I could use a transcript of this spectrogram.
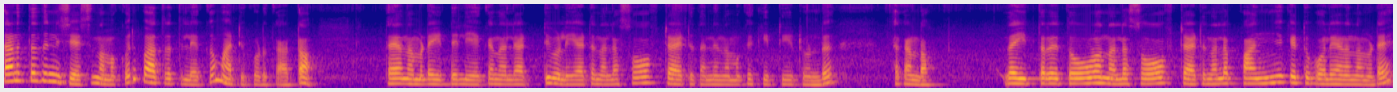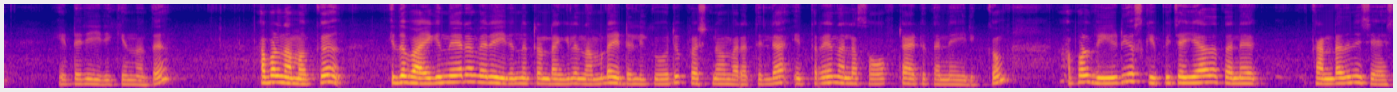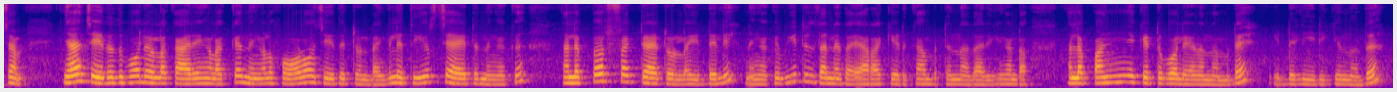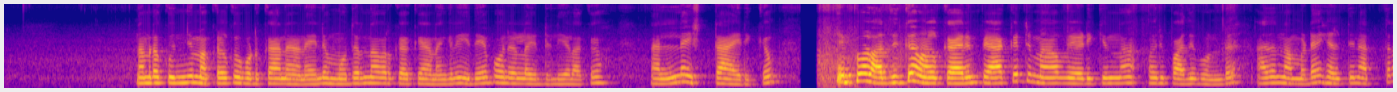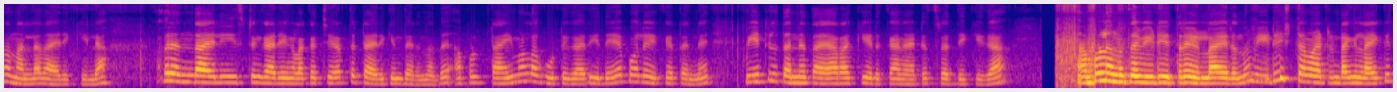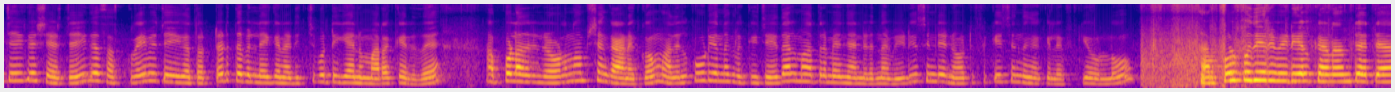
തണുത്തതിന് ശേഷം നമുക്കൊരു പാത്രത്തിലേക്ക് മാറ്റി കൊടുക്കാം കേട്ടോ. അതായത് നമ്മുടെ ഇഡ്ഡലിയൊക്കെ നല്ല അടിപൊളിയായിട്ട് നല്ല സോഫ്റ്റായിട്ട് തന്നെ നമുക്ക് കിട്ടിയിട്ടുണ്ട്. കണ്ടോ? ഇതാ ഇത്രത്തോളം നല്ല സോഫ്റ്റായിട്ട് നല്ല പഞ്ഞിക്കെട്ട് പോലെയാണ് നമ്മുടെ ഇഡ്ഡലി ഇരിക്കുന്നത്. അപ്പോൾ നമുക്ക് ഇത് വൈകുന്നേരം വരെ ഇരുന്നിട്ടുണ്ടെങ്കിൽ നമ്മുടെ ഇഡ്ഡലിക്ക് ഒരു പ്രശ്നവും വരത്തില്ല. ഇത്രയും നല്ല സോഫ്റ്റായിട്ട് തന്നെ ഇരിക്കും. അപ്പോൾ വീഡിയോ സ്കിപ്പ് ചെയ്യാതെ തന്നെ കണ്ടതിന് ശേഷം ഞാൻ ചെയ്തതുപോലെയുള്ള കാര്യങ്ങളൊക്കെ നിങ്ങൾ ഫോളോ ചെയ്തിട്ടുണ്ടെങ്കിൽ തീർച്ചയായിട്ടും നിങ്ങൾക്ക് നല്ല പെർഫെക്റ്റ് ആയിട്ടുള്ള ഇഡ്ഡലി നിങ്ങൾക്ക് വീട്ടിൽ തന്നെ തയ്യാറാക്കി എടുക്കാൻ പറ്റുന്നതായിരിക്കും കണ്ടോ? നല്ല പഞ്ഞിക്കെട്ട് പോലെയാണ് നമ്മുടെ ഇഡ്ഡലി ഇരിക്കുന്നത്. നമ്മുടെ കുഞ്ഞു മക്കൾക്ക് കൊടുക്കാനാണേലും മുതിർന്നവർക്കൊക്കെ ആണെങ്കിലും ഇതേപോലെയുള്ള ഇഡ്ഡലികളൊക്കെ നല്ല ഇഷ്ടമായിരിക്കും ഇപ്പോൾ അധികം ആൾക്കാരും പാക്കറ്റ് മാവ് മേടിക്കുന്ന ഒരു പതിവുണ്ട്. അത് നമ്മുടെ ഹെൽത്തിന് അത്ര നല്ലതായിരിക്കില്ല. അവരെന്തായാലും ഈസ്റ്റും കാര്യങ്ങളൊക്കെ ചേർത്തിട്ടായിരിക്കും തരുന്നത്. അപ്പോൾ ടൈമുള്ള കൂട്ടുകാർ ഇതേപോലെയൊക്കെ തന്നെ വീട്ടിൽ തന്നെ തയ്യാറാക്കി എടുക്കാനായിട്ട് ശ്രദ്ധിക്കുക. അപ്പോൾ ഇന്നത്തെ വീഡിയോ ഇത്രയേ ഉള്ളായിരുന്നു. വീഡിയോ ഇഷ്ടമായിട്ടുണ്ടെങ്കിൽ ലൈക്ക് ചെയ്യുക ഷെയർ ചെയ്യുക സബ്സ്ക്രൈബ് ചെയ്യുക തൊട്ടടുത്ത ബെല്ലൈക്കൻ അടിച്ചു പൊട്ടിക്കാനും മറക്കരുത്. അപ്പോൾ അതിൽ ഓൺ ഓപ്ഷൻ കാണിക്കും. അതിൽ കൂടി ഒന്ന് ക്ലിക്ക് ചെയ്താൽ മാത്രമേ ഞാൻ ഇടുന്ന വീഡിയോസിന്റെ നോട്ടിഫിക്കേഷൻ നിങ്ങൾക്ക് ലഭിക്കുകയുള്ളൂ. അപ്പോൾ പുതിയൊരു വീഡിയോയിൽ കാണാം. ടാറ്റാ.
